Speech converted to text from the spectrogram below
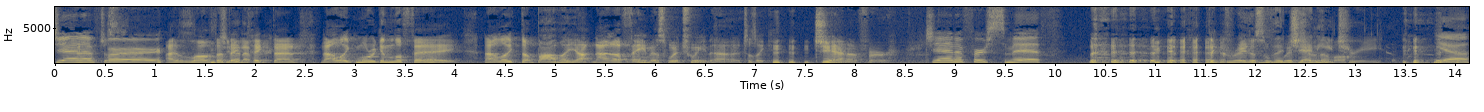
And I just- Jennifer. I love that Jennifer. they picked that. Not like Morgan Le Fay, not like the Baba Yaga, not a famous witch we know. It's just like Jennifer, Jennifer Smith. the greatest the witch of them jenny all. tree Yeah,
